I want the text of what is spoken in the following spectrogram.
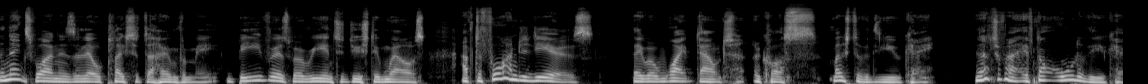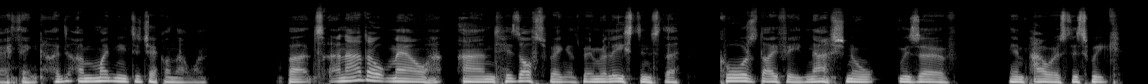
The next one is a little closer to home for me. Beavers were reintroduced in Wales. After 400 years, they were wiped out across most of the UK. In actual fact, if not all of the UK, I think. I, I might need to check on that one. But an adult male and his offspring has been released into the Cors Daifi National Reserve in Powys this week.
